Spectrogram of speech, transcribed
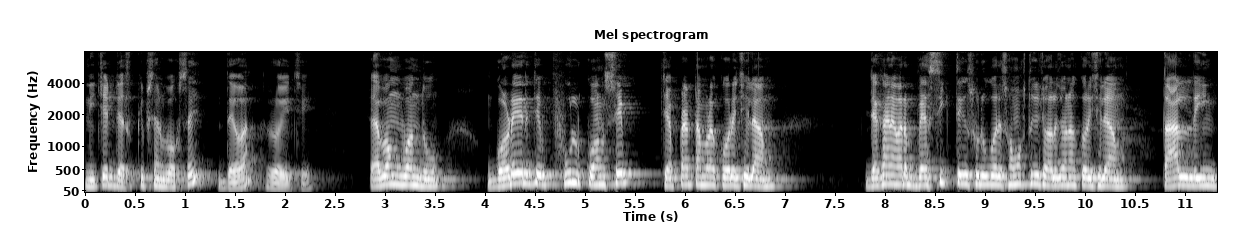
নিচের ডেসক্রিপশন বক্সে দেওয়া রয়েছে। এবং বন্ধু, গড়ের যে ফুল কনসেপ্ট চ্যাপ্টারটা আমরা করেছিলাম, যেখানে আমরা বেসিক থেকে শুরু করে সমস্ত কিছু আলোচনা করেছিলাম, তার লিঙ্ক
